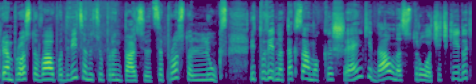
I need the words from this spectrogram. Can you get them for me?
Прям просто вау, подивіться на цю принтацію. Це просто люкс. Відповідно, так само кишеньки, да, у нас строчечки йдуть,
